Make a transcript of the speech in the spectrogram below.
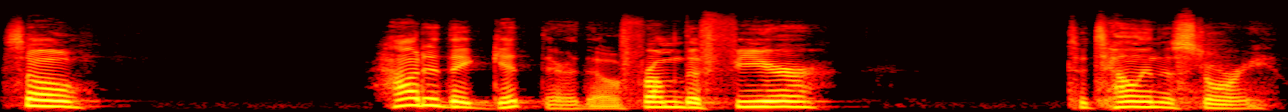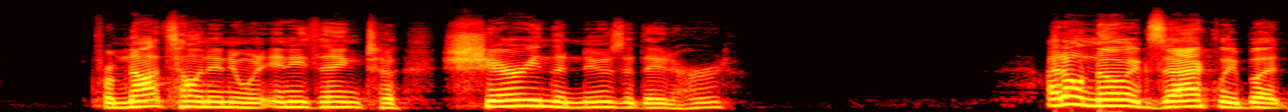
So, how did they get there, though? From the fear to telling the story, from not telling anyone anything to sharing the news that they'd heard? I don't know exactly, but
